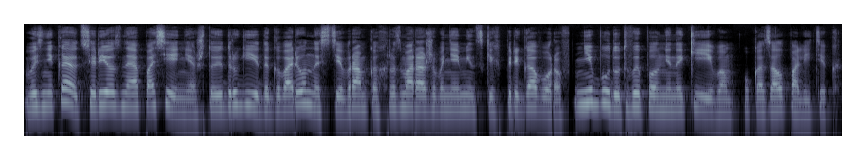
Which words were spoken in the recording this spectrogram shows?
Возникают серьезные опасения, что и другие договоренности в рамках размораживания минских переговоров не будут выполнены Киевом, указал политик.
